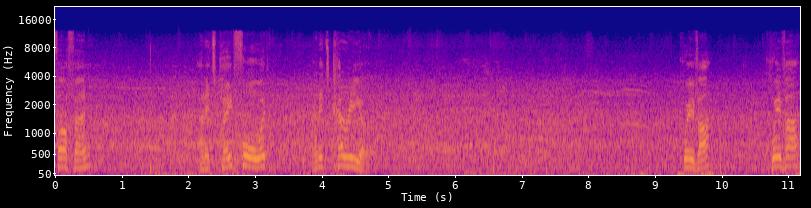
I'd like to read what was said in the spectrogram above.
Farfan. And it's played forward, and it's Carrillo. Cueva. Cueva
